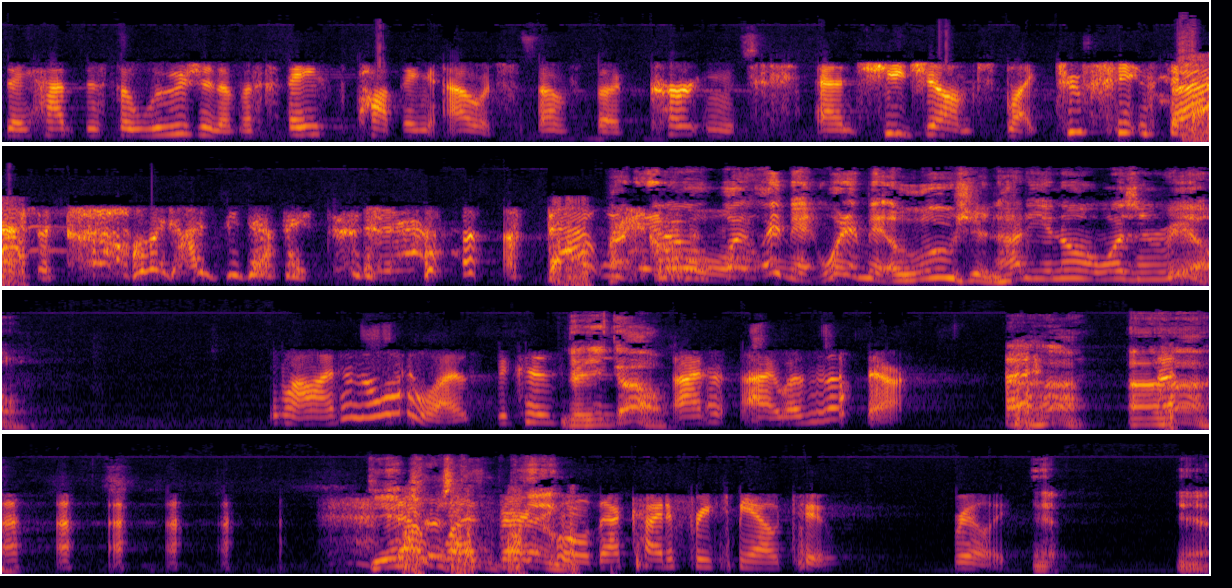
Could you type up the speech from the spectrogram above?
they had this illusion of a face popping out of the curtain, and she jumped like two feet in the air. oh my God, see that face! that was You know, cool. wait, wait a minute. Wait a minute. Illusion. How do you know it wasn't real? well, I don't know what it was because There you go. I, I wasn't up there. Uh huh. Uh huh. That was very thing- cool. That kind of freaked me out too. Really. Yeah. Yeah.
